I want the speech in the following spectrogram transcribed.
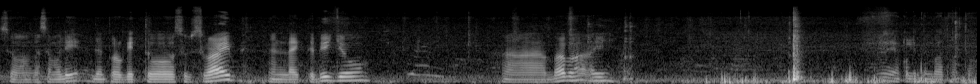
So, hanggang sa muli. Don't forget to subscribe and like the video. Ah, bye-bye. Ay, ang kulit ng bata to.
